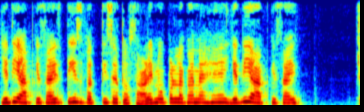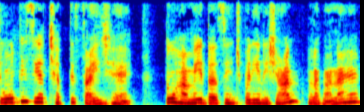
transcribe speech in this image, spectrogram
यदि आपकी साइज़ तीस बत्तीस है तो साढ़े नौ पर लगाना है। यदि आपकी साइज़ चौंतीस या छत्तीस साइज़ है तो हमें दस इंच पर ये निशान लगाना है।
